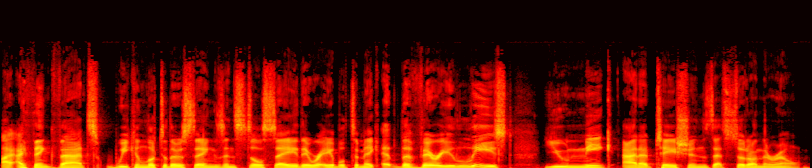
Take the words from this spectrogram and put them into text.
I, I think that we can look to those things and still say they were able to make, at the very least, unique adaptations that stood on their own.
